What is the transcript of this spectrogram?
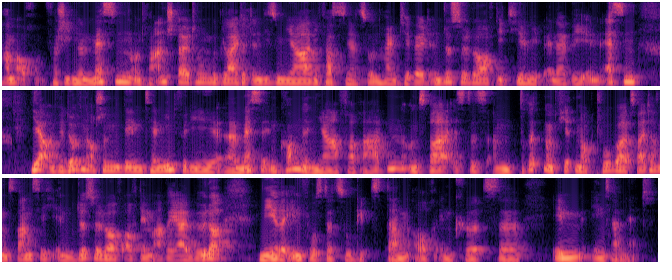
haben auch verschiedene Messen und Veranstaltungen begleitet in diesem Jahr. Die Faszination Heimtierwelt in Düsseldorf, die Tierlieb NRW in Essen. Ja, und wir dürfen auch schon den Termin für die äh, Messe im kommenden Jahr verraten. Und zwar ist es am 3. und 4. Oktober 2020 in Düsseldorf auf dem Areal Böhler. Nähere Infos dazu gibt's dann auch in Kürze im Internet.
